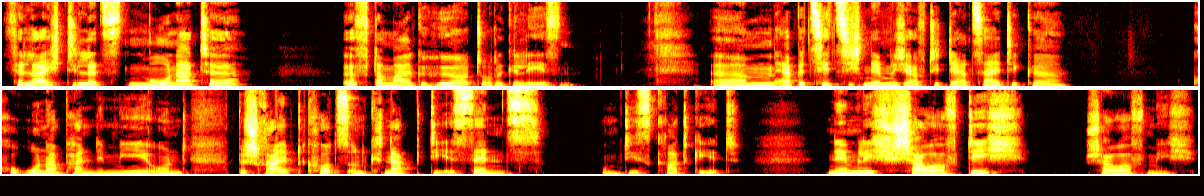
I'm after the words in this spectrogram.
vielleicht die letzten Monate öfter mal gehört oder gelesen. Ähm, er bezieht sich nämlich auf die derzeitige Corona-Pandemie und beschreibt kurz und knapp die Essenz, um die es gerade geht. Nämlich schau auf dich, schau auf mich.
